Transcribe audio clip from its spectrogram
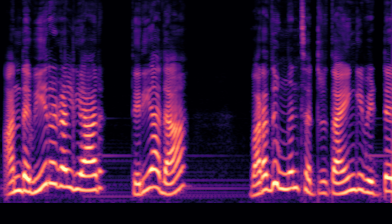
அந்த வீரர்கள் யார்? தெரியாதா? வரதுங்கன் சற்று தயங்கிவிட்டு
